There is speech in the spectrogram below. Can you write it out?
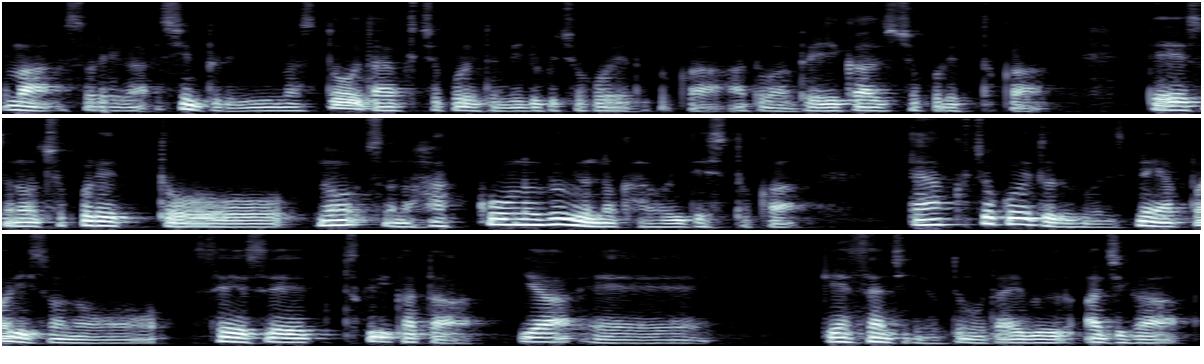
まあ、それがシンプルに言いますと、ダークチョコレート、ミルクチョコレートとか、あとはベーカーズチョコレートとか、で、そのチョコレートのその発酵の部分の香りですとか、ダークチョコレートでもですね、やっぱりその生成、作り方や、えー、原産地によってもだいぶ味が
